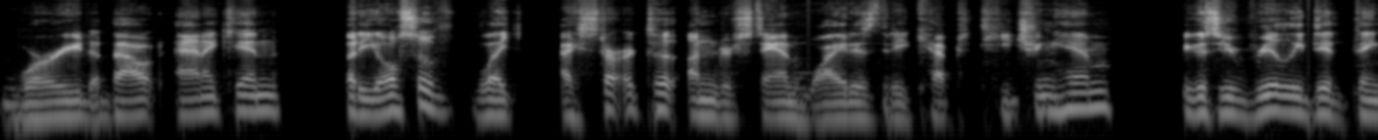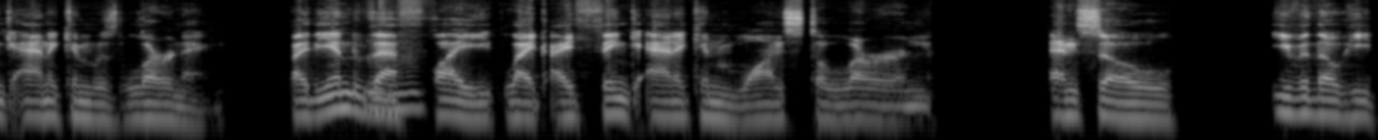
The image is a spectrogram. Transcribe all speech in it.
worried about Anakin, but he also like I started to understand why it is that he kept teaching him because he really did think Anakin was learning. By the end of that Mhm. fight, like I think Anakin wants to learn, and so even though he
